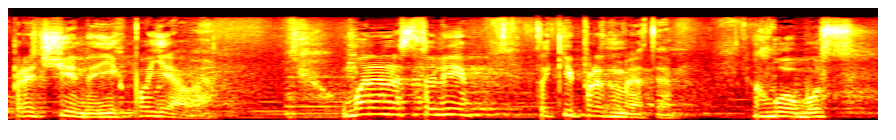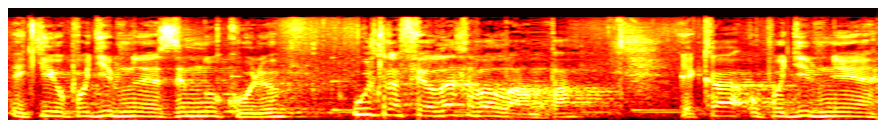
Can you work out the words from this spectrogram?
причини їх появи. У мене на столі такі предмети: глобус, який уподібнює земну кулю, ультрафіолетова лампа, яка уподібнює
